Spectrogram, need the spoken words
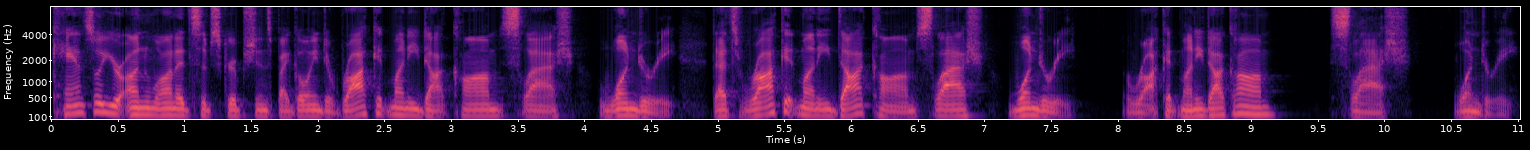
Cancel your unwanted subscriptions by going to rocketmoney.com slash Wondery. That's rocketmoney.com slash Wondery. rocketmoney.com slash Wondery.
